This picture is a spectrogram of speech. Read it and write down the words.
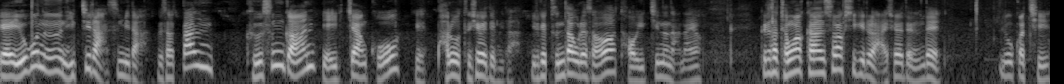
예, 요거는 익지를 않습니다. 그래서 딴 그 순간 예, 익지 않고 예, 바로 드셔야 됩니다. 이렇게 둔다고 해서 더 익지는 않아요. 그래서 정확한 수확 시기를 아셔야 되는데 요같이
